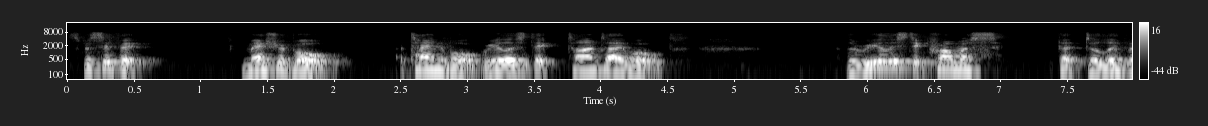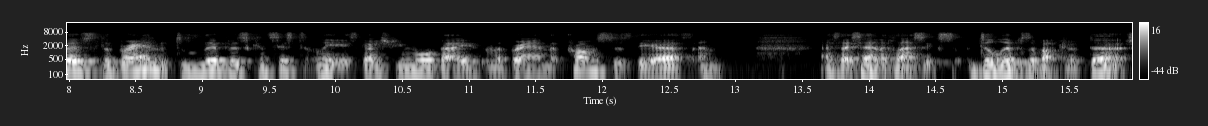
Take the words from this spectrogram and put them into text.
specific, measurable, attainable, realistic, timetabled. The realistic promise that delivers, the brand that delivers consistently is going to be more value than the brand that promises the earth and, as they say in the classics, delivers a bucket of dirt.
